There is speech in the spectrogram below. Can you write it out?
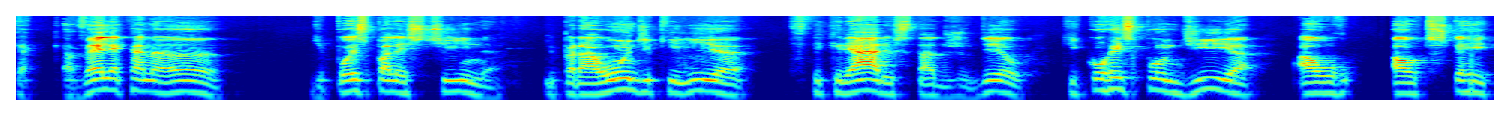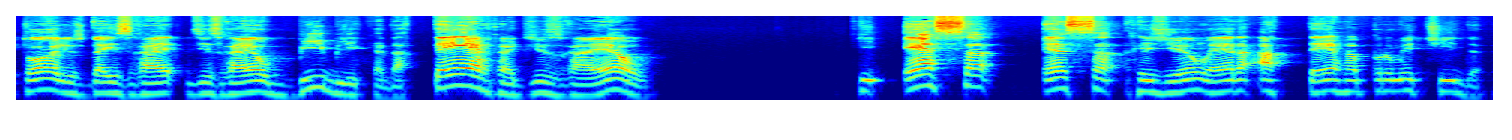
que a velha Canaã, depois Palestina, e para onde queria se criar o Estado judeu, que correspondia ao, aos territórios da Israel, de Israel bíblica, da terra de Israel, que essa essa região era a terra prometida.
